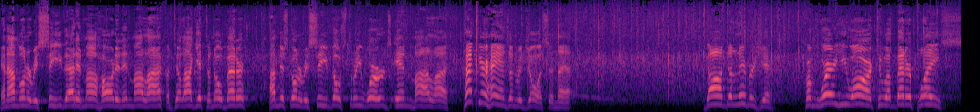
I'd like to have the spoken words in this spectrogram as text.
And I'm going to receive that in my heart and in my life until I get to know better. I'm just going to receive those three words in my life. Clap your hands and rejoice in that. God delivers you from where you are to a better place.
